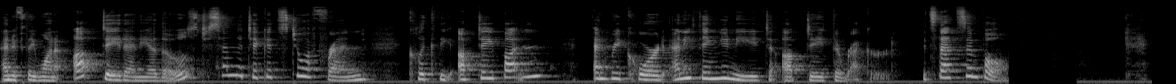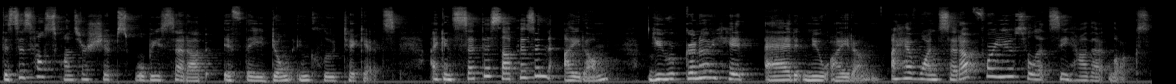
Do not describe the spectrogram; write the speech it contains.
And if they want to update any of those to send the tickets to a friend, click the update button and record anything you need to update the record. It's that simple. This is how sponsorships will be set up if they don't include tickets. I can set this up as an item. You're gonna hit add new item. I have one set up for you, so let's see how that looks.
